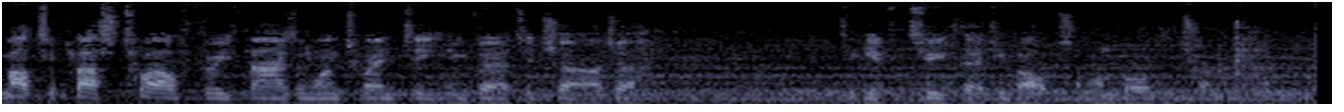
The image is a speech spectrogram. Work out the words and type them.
MultiPlus 12 3120 inverter charger to give 230 volts on board the truck.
